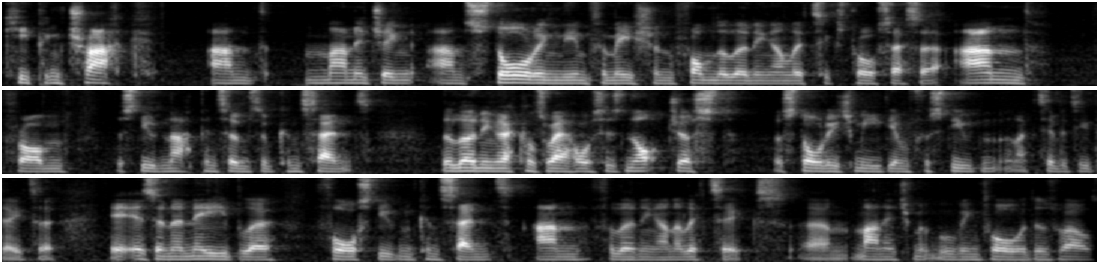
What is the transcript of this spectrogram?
keeping track and managing and storing the information from the learning analytics processor and from the student app in terms of consent, the Learning Records Warehouse is not just a storage medium for student and activity data. It is an enabler for student consent and for learning analytics um, management moving forward as well.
